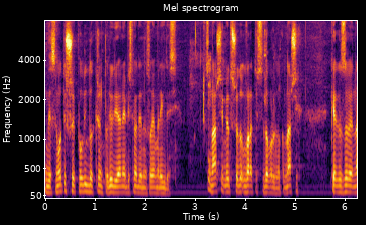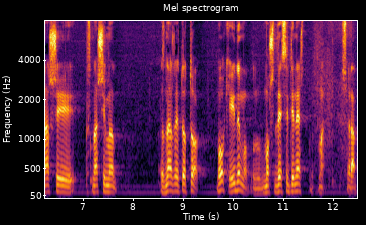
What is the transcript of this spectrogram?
gde sam otišao i pogledao, kažem, pa ljudi, ja ne bih smio da jedno svojima nigde si s našim, zato što vratio se dobro kod naših, kako zove naši, s našima, znaš da je to to. Ok, idemo, može desiti nešto, ma, sve rap.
